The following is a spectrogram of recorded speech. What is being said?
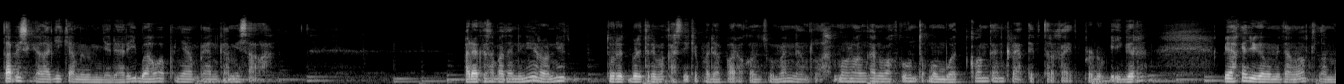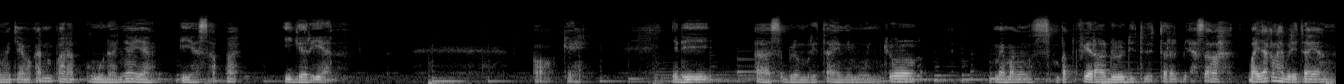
Tapi sekali lagi kami menyadari bahwa penyampaian kami salah. Pada kesempatan ini Roni turut berterima kasih kepada para konsumen yang telah meluangkan waktu untuk membuat konten kreatif terkait produk Iger. Pihaknya juga meminta maaf telah mengecewakan para penggunanya yang ia sapa Igerian. Oke. Jadi uh, sebelum berita ini muncul memang sempat viral dulu di Twitter biasalah banyaklah berita yang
